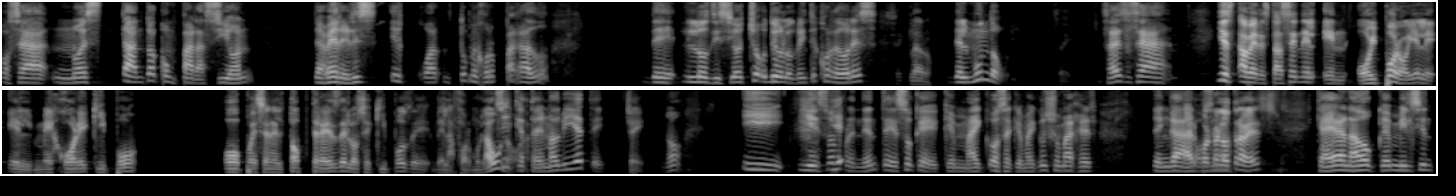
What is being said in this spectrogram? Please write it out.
o sea, no es tanto a comparación de, a ver, eres el cuarto mejor pagado de los 18, digo, los 20 corredores Sí, claro. del mundo, güey. Sí. ¿Sabes? O sea, Y es, a ver, estás en el, en hoy por hoy, el, el mejor equipo, o pues en el top 3 de los equipos de, de la Fórmula 1. sí, que ¿verdad? trae más billete, Sí. ¿no? Y, y es sorprendente eso que, que Mike, o sea, que Michael Schumacher tenga. A ver, pónmelo sea, otra vez. Que haya ganado, ¿qué? 1100,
